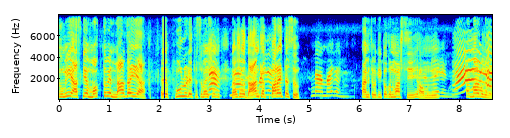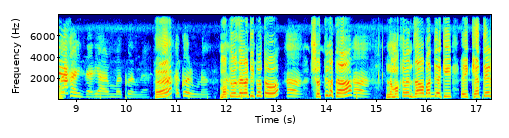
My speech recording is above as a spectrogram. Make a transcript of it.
তুমি আজকে মক্তবে না যাইয়া এই ফুল উড়াইতেছো মানুষের মানুষের ধান খেত পারাইতেছো আমি তোমাকে কখনো মারছি হামনি? আমি মারবো কেন? হ্যাঁ? মক্তবে যাইবা ঠিক মতো? হ্যাঁ। সত্যি কথা? হ্যাঁ। না মক্তবে যাওয়া বাদ দিয়া কি এই ক্ষেতের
